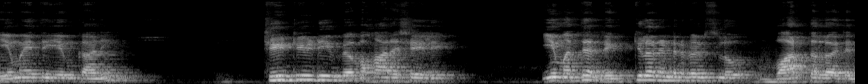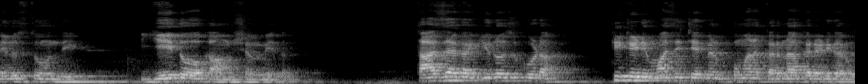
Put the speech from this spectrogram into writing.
ఏమైతే ఏం కానీ టీటీడీ వ్యవహార శైలి ఈ మధ్య రెగ్యులర్ ఇంటర్వెల్స్లో వార్తల్లో అయితే నిలుస్తూ ఉంది. ఏదో ఒక అంశం మీద. తాజాగా ఈరోజు కూడా టీటీడీ మాజీ చైర్మన్ భూమన కరుణాకర్ రెడ్డి గారు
